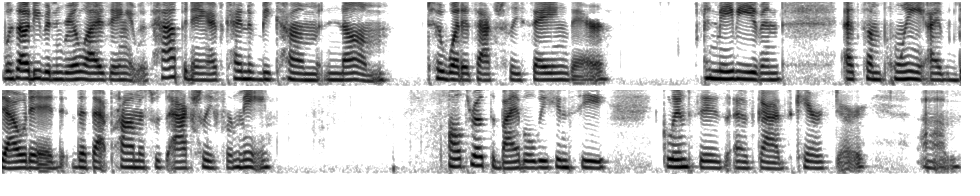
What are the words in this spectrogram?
without even realizing it was happening, I've kind of become numb to what it's actually saying there. And maybe even at some point, I've doubted that that promise was actually for me all throughout the Bible, we can see glimpses of God's character. Um,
